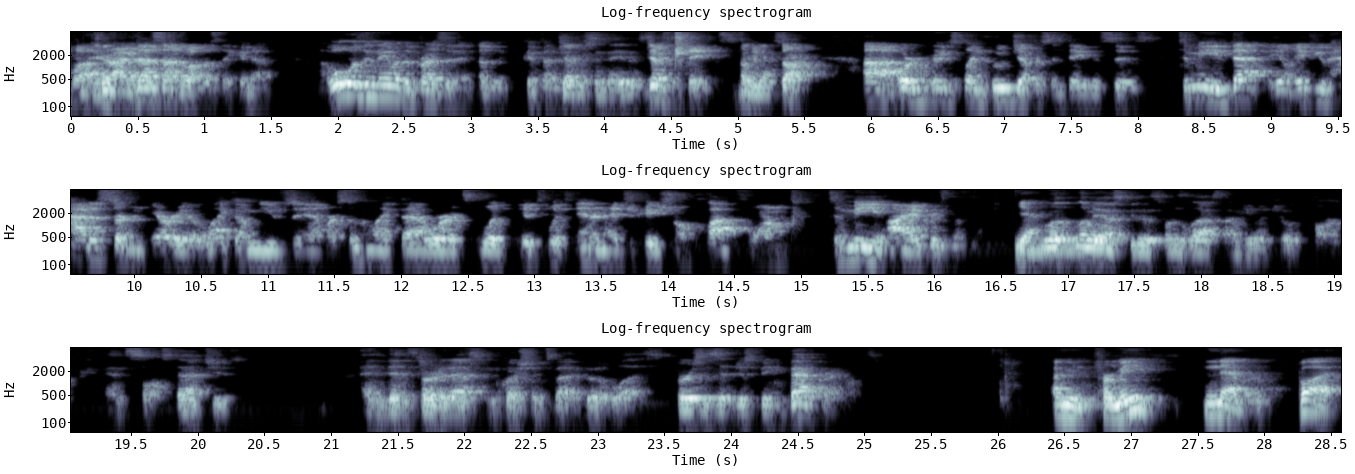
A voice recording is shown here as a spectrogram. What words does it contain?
well, Yeah. right, that's not who I was thinking of. What was the name of the president of the Confederate? Jefferson Davis. Jefferson Davis. Okay, Yeah. sorry. Uh, or explain who Jefferson Davis is. To me, that you know, if you had a certain area like a museum or something like that, where it's with, it's within an educational platform, to me, I agree with that. yeah Let, let me ask you this: When's the last time you went to a park and saw statues, and then started asking questions about who it was, versus it just being backgrounds? I mean, for me, never. But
